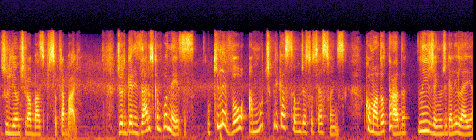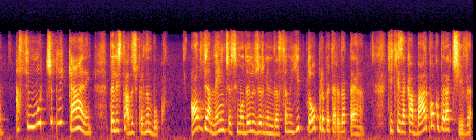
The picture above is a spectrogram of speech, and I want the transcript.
Julião tirou a base para o seu trabalho, de organizar os camponeses, o que levou à multiplicação de associações, como a adotada no Engenho de Galileia, a se multiplicarem pelo estado de Pernambuco. Obviamente, esse modelo de organização irritou o proprietário da terra, que quis acabar com a cooperativa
